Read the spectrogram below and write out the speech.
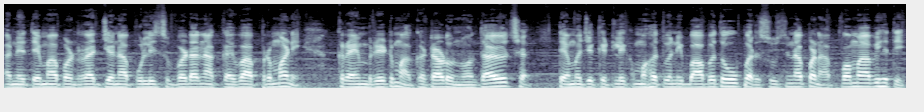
અને તેમાં પણ રાજ્યના પોલીસ વડાના કહેવા પ્રમાણે ક્રાઇમ રેટમાં ઘટાડો નોંધાયો છે. તેમજ કેટલીક મહત્ત્વની બાબતો ઉપર સૂચના પણ આપવામાં આવી હતી.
